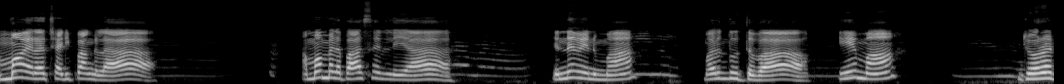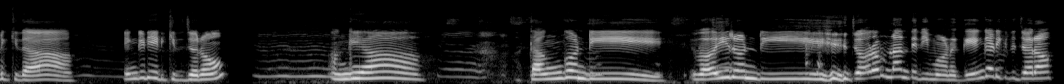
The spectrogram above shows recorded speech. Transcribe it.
அம்மா யாராச்சும் அடிப்பாங்களா? அம்மா மேலே பாசம் இல்லையா? என்ன வேணுமா மருந்து ஊத்தவா? ஏம்மா? ஜுரம் அடிக்குதா? எங்கடி அடிக்குது ஜுரம்? அங்கேயா? தங்கம்டி வைரம்டி ஜுரம்லாம் தெரியுமா உனக்கு? எங்கே அடிக்குது ஜுரம்?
